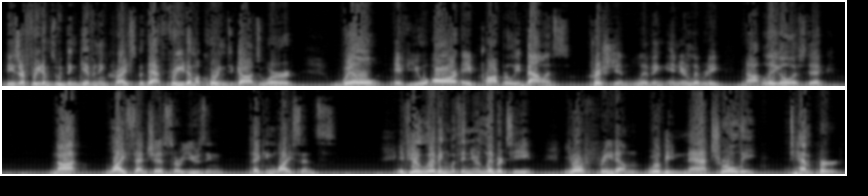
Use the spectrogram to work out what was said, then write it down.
These are freedoms we've been given in Christ. But that freedom, according to God's Word, will, if you are a properly balanced Christian living in your liberty, not legalistic, not licentious or using, taking license, if you're living within your liberty, your freedom will be naturally tempered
